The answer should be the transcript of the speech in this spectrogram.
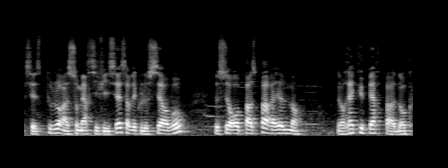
c'est toujours un sommeil artificiel. Ça veut dire que le cerveau ne se repasse pas réellement, ne récupère pas. Donc,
